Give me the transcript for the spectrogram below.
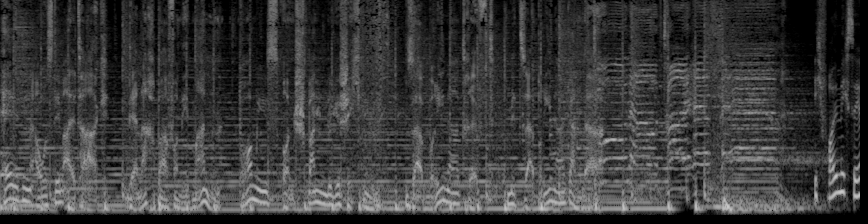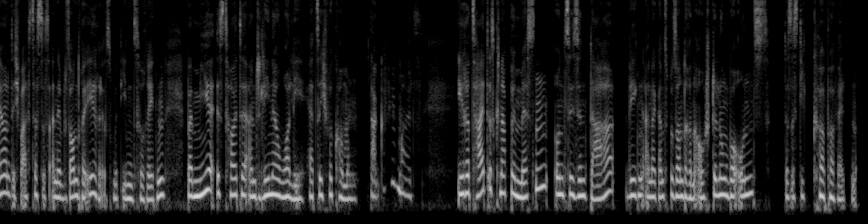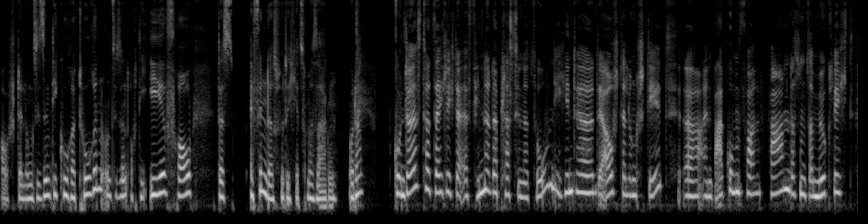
Helden aus dem Alltag. Der Nachbar von nebenan. Promis und spannende Geschichten. Sabrina trifft mit Sabrina Gander. Ich freue mich sehr und ich weiß, dass das eine besondere Ehre ist, mit Ihnen zu reden. Bei mir ist heute Angelina Wally. Herzlich willkommen. Danke vielmals. Ihre Zeit ist knapp bemessen und Sie sind da wegen einer ganz besonderen Ausstellung bei uns. Das ist die Körperweltenausstellung. Sie sind die Kuratorin und Sie sind auch die Ehefrau des Erfinders, würde ich jetzt mal sagen, oder? Gunther ist tatsächlich der Erfinder der Plastination, die hinter der Ausstellung steht. Äh, ein Vakuumverfahren, das uns ermöglicht,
